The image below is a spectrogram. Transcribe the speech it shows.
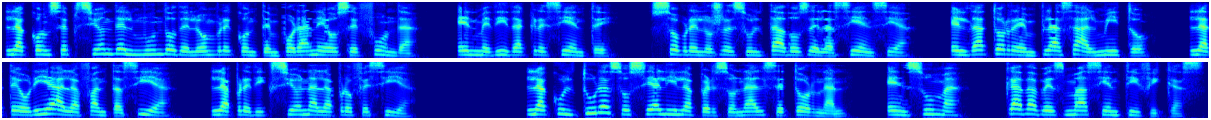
la concepción del mundo del hombre contemporáneo se funda, en medida creciente, sobre los resultados de la ciencia, el dato reemplaza al mito, la teoría a la fantasía, la predicción a la profecía. La cultura social y la personal se tornan, en suma, cada vez más científicas.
